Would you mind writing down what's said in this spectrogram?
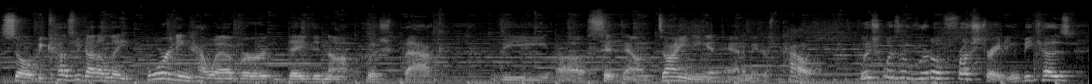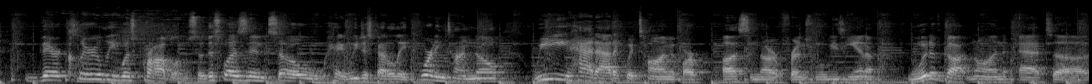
So because we got a late boarding, however, they did not push back the uh, sit-down dining at Animator's Palette, which was a little frustrating because there clearly was problems. So this wasn't so, hey, we just got a late boarding time. No, we had adequate time if our us and our friends from Louisiana would have gotten on at uh,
